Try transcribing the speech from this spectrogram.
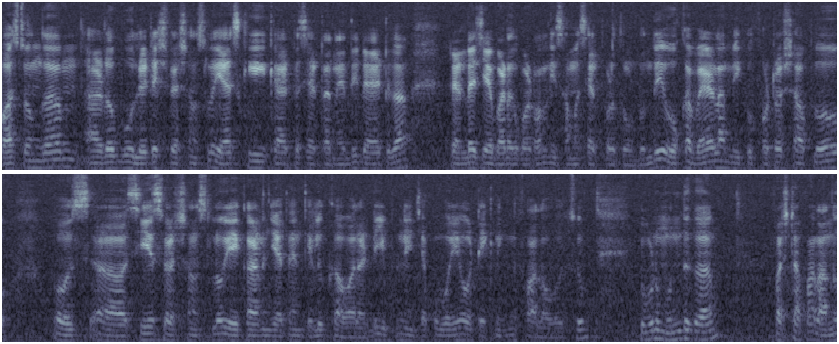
వాస్తవంగా అడోబు లేటెస్ట్ వెర్షన్స్లో యాస్కీ క్యారెక్టర్ సెట్ అనేది డైరెక్ట్గా రెండర్ చేయబడకపోవడం వల్ల ఈ సమస్య ఏర్పడుతూ ఉంటుంది. ఒకవేళ మీకు ఫోటోషాప్లో సిఎస్ వెర్షన్స్లో ఏ కారణం చేత తెలుగు కావాలంటే ఇప్పుడు నేను చెప్పబోయే ఒక టెక్నిక్ని ఫాలో అవ్వచ్చు. ఇప్పుడు ముందుగా ఫస్ట్ ఆఫ్ ఆల్ అను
